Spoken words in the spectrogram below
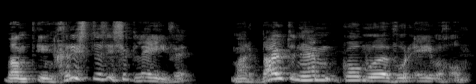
Want in Christus is het leven, maar buiten hem komen we voor eeuwig om.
